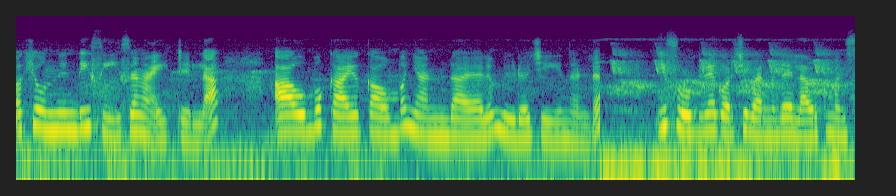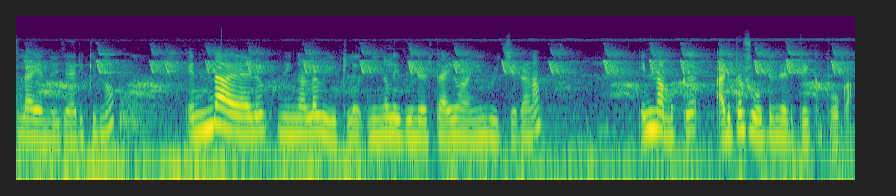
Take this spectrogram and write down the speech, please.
പക്ഷെ ഒന്നിന്റെ സീസൺ ആയിട്ടില്ല. ആവുമ്പോൾ കായൊക്കെ ആവുമ്പോൾ ഞാൻ എന്തായാലും വീഡിയോ ചെയ്യുന്നുണ്ട്. ഈ ഫ്രൂട്ടിനെ കുറിച്ച് പറഞ്ഞത് എല്ലാവർക്കും മനസ്സിലായി എന്ന് വിചാരിക്കുന്നു. എന്തായാലും നിങ്ങളുടെ വീട്ടിൽ നിങ്ങൾ ഇതിന്റെ ഒരു തൈ വാങ്ങി കുഴിച്ചിടണം. ഇനി നമുക്ക് അടുത്ത ഫ്രൂട്ടിന്റെ അടുത്തേക്ക് പോകാം.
